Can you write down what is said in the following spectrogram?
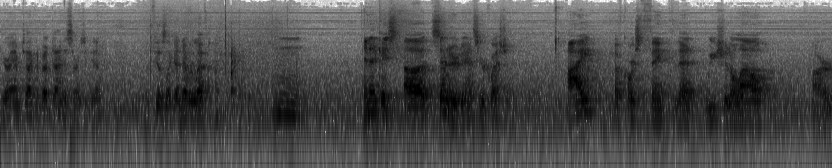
Here I am talking about dinosaurs again. It feels like I never left. Mm. In any case, uh, Senator, to answer your question, I, of course, think that we should allow our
